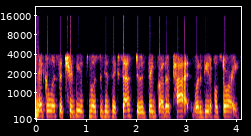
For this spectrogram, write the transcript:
Nicholas attributes most of his success to his big brother, Pat. What a beautiful story.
